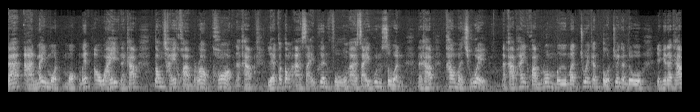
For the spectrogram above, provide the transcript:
นะอ่านไม่หมดหมกเม็ดเอาไว้นะครับ ต้องใช้ความรอบคอบนะครับ และก็ต้องอาศัยเพื่อนฝูงอาศัยหุ้นส่วนนะครับ เข้ามาช่วย นะครับให้ความร่วมมือมาช่วยกันตรวจช่วยกันดู อย่างนี้นะครับ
